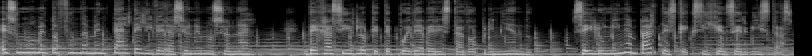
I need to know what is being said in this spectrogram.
Es un momento fundamental de liberación emocional. Dejas ir lo que te puede haber estado oprimiendo. Se iluminan partes que exigen ser vistas.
